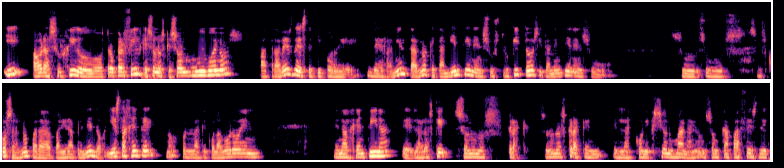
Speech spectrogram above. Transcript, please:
y ahora ha surgido otro perfil que son los que son muy buenos a través de este tipo de, de herramientas, ¿no? que también tienen sus truquitos y también tienen su, sus, cosas ¿no? para, ir aprendiendo. Y esta gente con la que colaboro en, en Argentina, eh, la verdad es que son unos crack, son unos crack en, la conexión humana, son capaces de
